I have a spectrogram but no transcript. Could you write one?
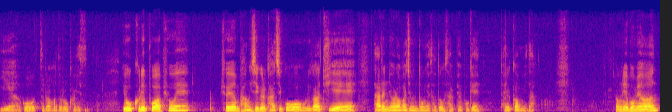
이해하고 들어가도록 하겠습니다. 이 그래프와 표의 표현 방식을 가지고 우리가 뒤에 다른 여러 가지 운동에서도 살펴보게 될 겁니다. 정리해 보면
